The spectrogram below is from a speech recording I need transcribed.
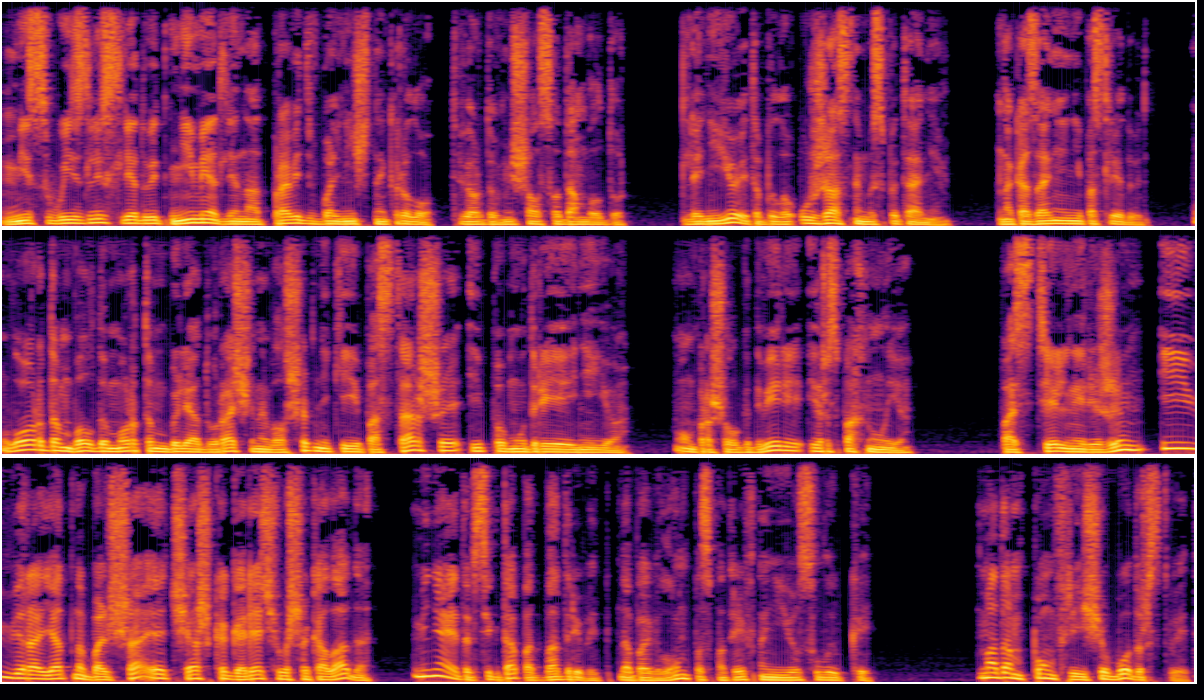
«Мисс Уизли следует немедленно отправить в больничное крыло», твердо вмешался Дамблдор. «Для нее это было ужасным испытанием. Наказание не последует. Лордом Волдемортом были одурачены волшебники и постарше, и помудрее нее. Он прошел к двери и распахнул ее. Постельный режим и, вероятно, большая чашка горячего шоколада. Меня это всегда подбадривает», — добавил он, посмотрев на нее с улыбкой. «Мадам Помфри еще бодрствует.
